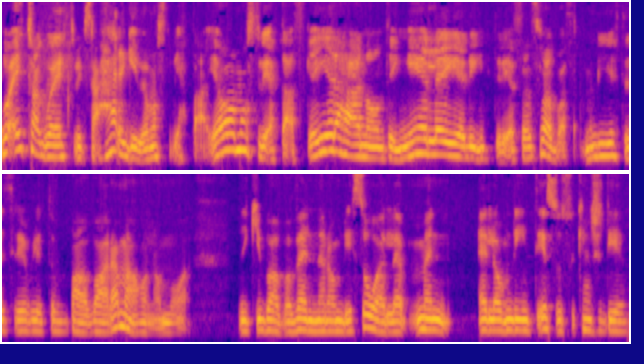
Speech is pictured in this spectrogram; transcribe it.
Och ett tag var jag jättemycket såhär, herregud jag måste veta. Jag måste veta, ska jag ge det här någonting eller är det inte det? Sen så var jag bara såhär, men det är jättetrevligt att bara vara med honom och vi kan ju bara vara vänner om det är så. Eller, men, eller om det inte är så, så kanske det,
